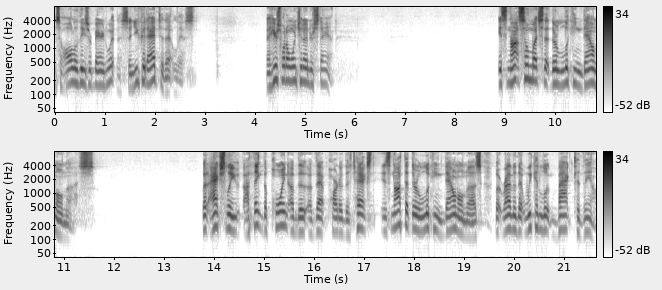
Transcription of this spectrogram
So all of these are bearing witness, and you could add to that list. Now, here's what I want you to understand it's not so much that they're looking down on us. But actually, I think the point of, the, of that part of the text is not that they're looking down on us, but rather that we can look back to them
